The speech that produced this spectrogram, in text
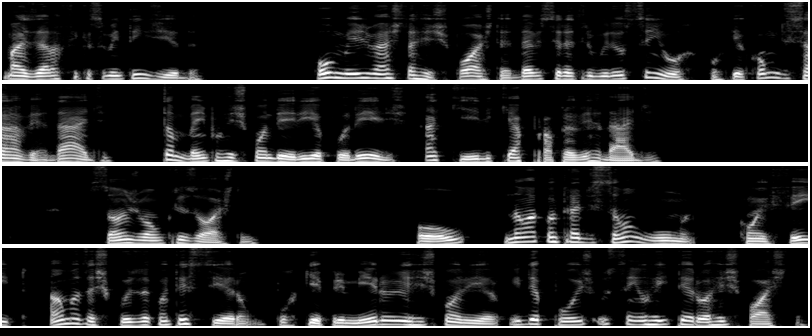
mas ela fica subentendida. Ou mesmo esta resposta deve ser atribuída ao Senhor, porque, como disseram a verdade, também responderia por eles aquele que é a própria verdade. São João Crisóstomo. Ou não há contradição alguma. Com efeito, ambas as coisas aconteceram, porque primeiro eles responderam e depois o Senhor reiterou a resposta.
